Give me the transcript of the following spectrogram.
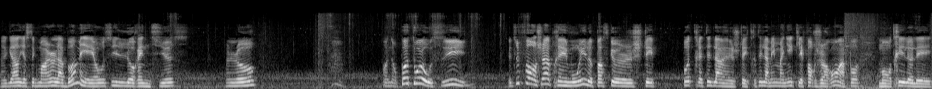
Regarde, il y a Sigmire là-bas, mais il y a aussi Laurentius. Allô? Oh non, pas toi aussi! Es-tu fâché après moi, là, parce que je t'ai pas traité de la... Je t'ai traité de la même manière que les forgerons à pas montrer, là, les...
